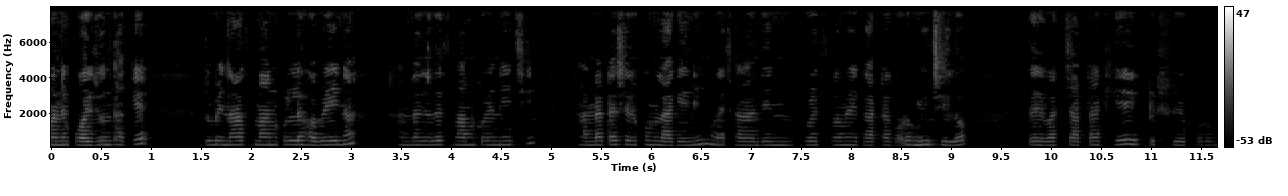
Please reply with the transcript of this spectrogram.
মানে প্রয়োজন থাকে। তুমি না স্নান করলে হবেই না। ঠান্ডা জলে স্নান করে নিয়েছি। ঠান্ডাটা সেরকম লাগেনি মানে সারাদিন পরিশ্রমে গাটা গরমই ছিল। তো এবার চাটা খেয়ে একটু শুয়ে পড়ব।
